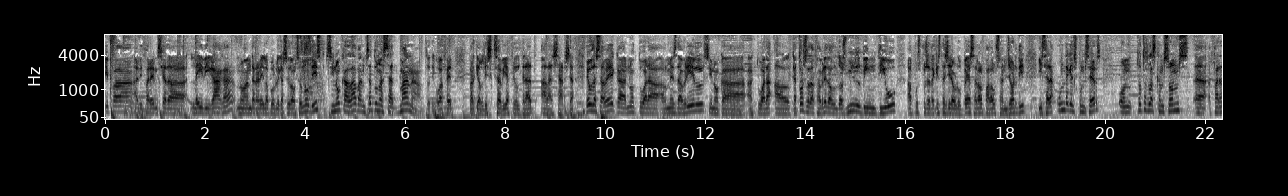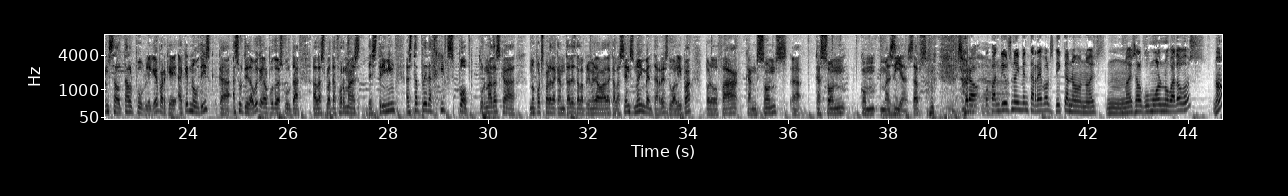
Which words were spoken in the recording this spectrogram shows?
Lipa, a diferència de Lady Gaga, no ha endarrerit la publicació del seu nou disc, sinó que l'ha avançat una setmana, tot i que ho ha fet perquè el disc s'havia filtrat a la xarxa. Heu de saber que no actuarà el mes d'abril, sinó que actuarà el 14 de febrer del 2021. Ha posposat aquesta gira europea, serà al Palau Sant Jordi, i serà un d'aquells concerts on totes les cançons eh, faran saltar el públic, eh? perquè aquest nou disc, que ha sortit avui, que ja el podeu escoltar a les plataformes de streaming, està ple de hits pop, tornades que no pots parar de cantar des de la primera vegada que la sents. No inventa res, Dua Lipa, però fa cançons eh, que són com masies, saps? Són, Però eh, quan dius no inventa res vols dir que no, no, és, no és algú molt novedós, no?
